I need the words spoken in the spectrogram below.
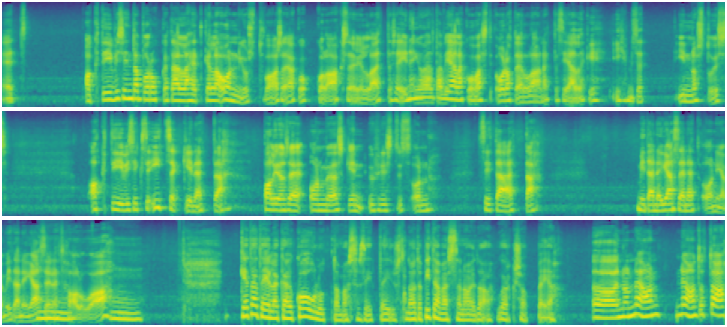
Et aktiivisinta porukka tällä hetkellä on just Vaasa ja Kokkola akselilla, että Seinäjoelta vielä kovasti odotellaan, että sielläkin ihmiset innostuisi aktiivisiksi itsekin, että paljon se on myöskin, yhdistys on sitä, että mitä ne jäsenet on ja mitä ne jäsenet mm. haluaa. Mm. Ketä teillä käy kouluttamassa sitten just noita pitämässä noita workshoppeja? Öö, no ne on, ne on tota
